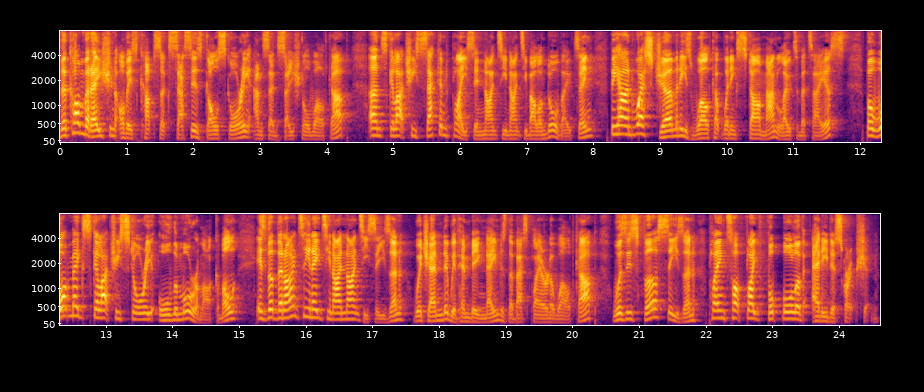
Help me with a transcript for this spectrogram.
The combination of his cup successes, goal scoring, and sensational World Cup earned Schillaci second place in 1990 Ballon d'Or voting, behind West Germany's World Cup winning star man Lothar Matthäus. But what makes Schillaci's story all the more remarkable is that the 1989-90 season, which ended with him being named as the best player at a World Cup, was his first season playing top-flight football of any description.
